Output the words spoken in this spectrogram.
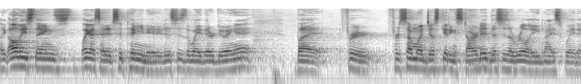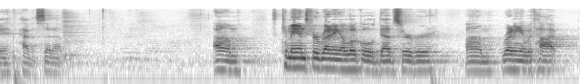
Like all these things, like I said, it's opinionated. This is the way they're doing it. But for, for someone just getting started, this is a really nice way to have it set up. Um, commands for running a local dev server, um, running it with hot,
